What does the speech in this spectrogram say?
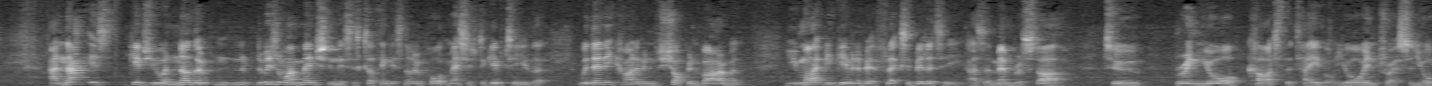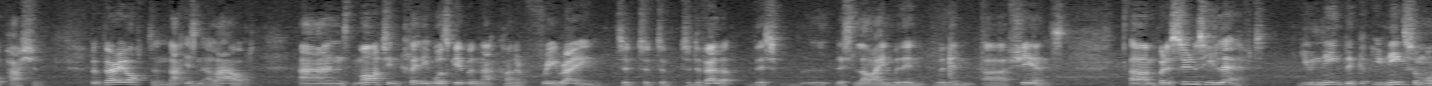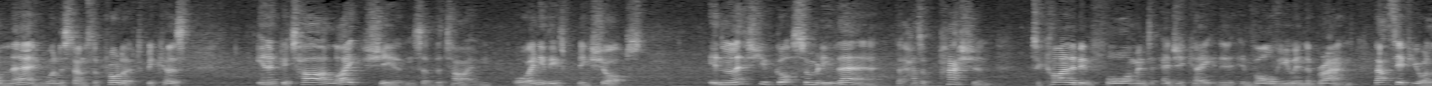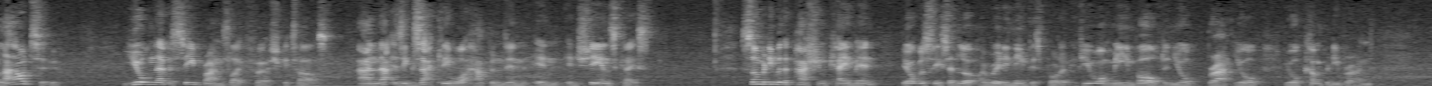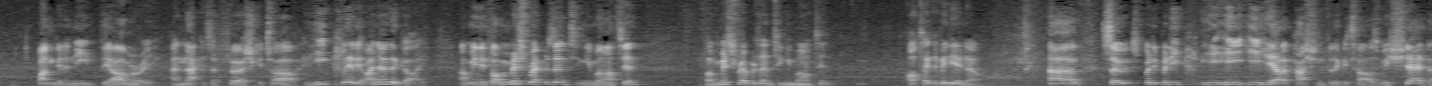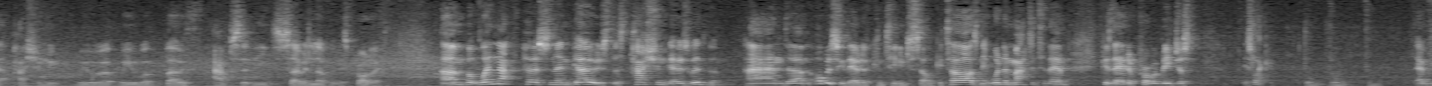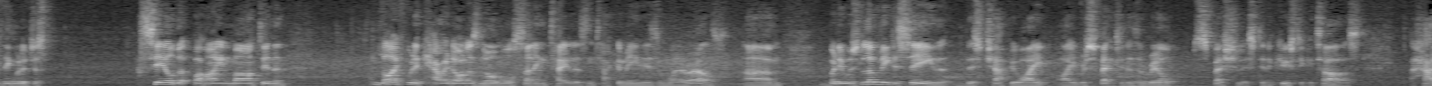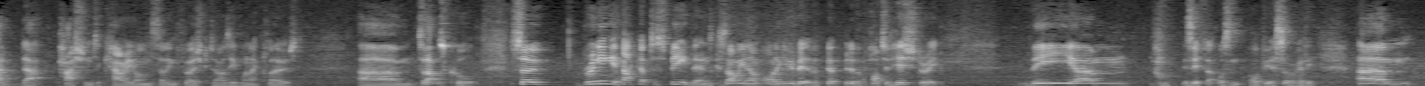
And that is gives you another. The reason why I'm mentioning this is because I think it's another important message to give to you that with any kind of shop environment, you might be given a bit of flexibility as a member of staff to bring your cards to the table, your interests and your passion. But very often that isn't allowed. And Martin clearly was given that kind of free reign to, to, to, to develop this this line within within uh, Sheehan's. Um, but as soon as he left, you need the you need someone there who understands the product because in a guitar like Sheehan's at the time or any of these big shops, unless you've got somebody there that has a passion to kind of inform and to educate and involve you in the brand, that's if you're allowed to, you'll never see brands like Furch guitars. And that is exactly what happened in, in, in Sheehan's case. Somebody with a passion came in, he obviously said, look, I really need this product. If you want me involved in your brand, your, your company brand, I'm going to need the armory, and that is a Furch guitar. And he clearly, I know the guy. I mean, if I'm misrepresenting you, Martin, if I'm misrepresenting you, Martin, I'll take the video down. Uh, so, but, but he, he, he, he had a passion for the guitars. We shared that passion. We, we, were, we were both absolutely so in love with this product. Um, but when that person then goes, this passion goes with them. And um, obviously they would have continued to sell guitars and it wouldn't have mattered to them because they'd have probably just, it's like the, the, the, everything would have just sealed up behind Martin and life would have carried on as normal, selling Taylors and Takamines and whatever else. Um, but it was lovely to see that this chap who I, I respected as a real specialist in acoustic guitars had that passion to carry on selling Furch guitars even when I closed. Um, so that was cool. So bringing it back up to speed then, because I mean I want to give you a bit of a bit, bit of a potted history. The um, as if that wasn't obvious already. Um,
